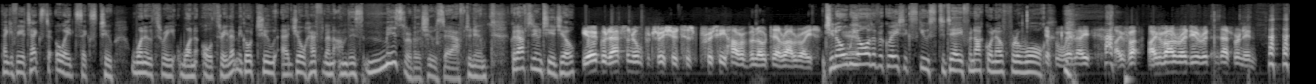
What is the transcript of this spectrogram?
Thank you for your text to 0862 103 103. Let me go to uh, Joe Heffernan on this miserable Tuesday afternoon. Good afternoon to you, Joe. Yeah, good afternoon, Patricia. It is pretty horrible out there, all right. Do you know, yeah. we all have a great excuse today for not going out for a walk. well, I, I've, I've already written that one in.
